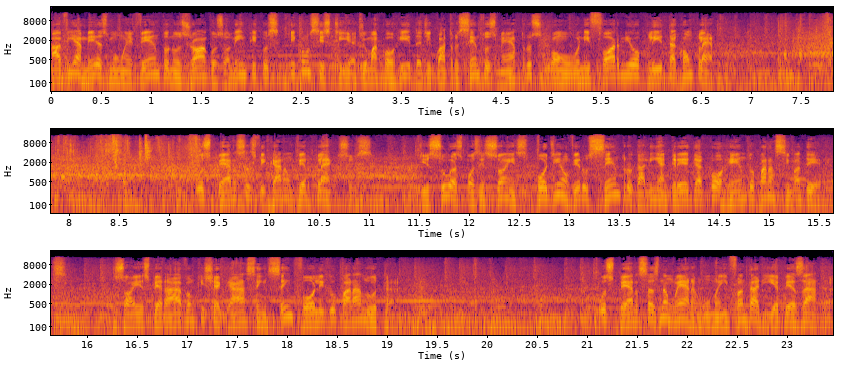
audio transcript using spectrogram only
Havia mesmo um evento nos Jogos Olímpicos que consistia de uma corrida de 400 metros com o uniforme hoplita completo. Os persas ficaram perplexos. De suas posições, podiam ver o centro da linha grega correndo para cima deles. Só esperavam que chegassem sem fôlego para a luta. Os persas não eram uma infantaria pesada.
